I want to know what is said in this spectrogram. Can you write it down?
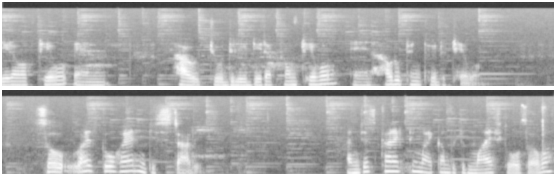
data of table and how to delete data from table and how to truncate the table. So let's go ahead and get started. I'm just connecting my computer to MySQL server.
